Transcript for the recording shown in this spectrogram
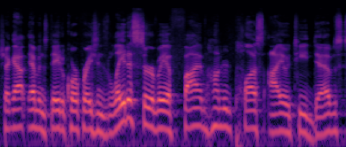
Check out Evans Data Corporation's latest survey of 500 plus IoT devs.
